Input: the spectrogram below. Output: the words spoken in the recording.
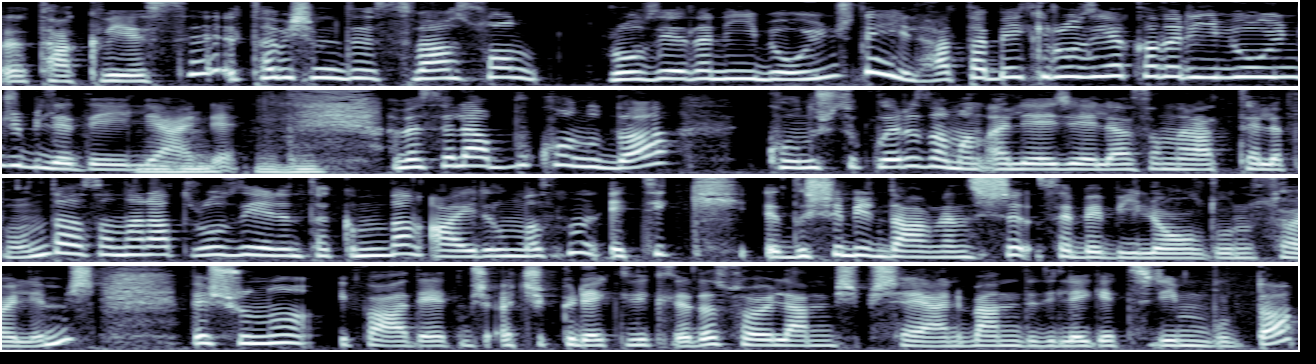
e, takviyesi. E, tabii şimdi Svensson Rozier'den iyi bir oyuncu değil. Hatta belki Rozier kadar iyi bir oyuncu bile değil yani. Hı hı. Mesela bu konuda konuştukları zaman Ali Ece ile Hasan Arat telefonda Hasan Arat Rozier'in takımdan ayrılmasının etik dışı bir davranışı sebebiyle olduğunu söylemiş ve şunu ifade etmiş açık yüreklilikle de söylenmiş bir şey yani ben de dile getireyim burada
